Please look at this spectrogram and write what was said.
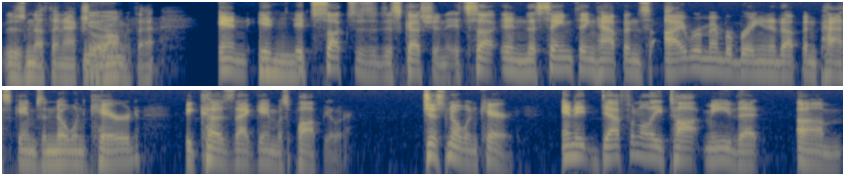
There's nothing actually Yeah. wrong with that. And it, Mhm. it sucks as a discussion. It's uh, and the same thing happens. I remember bringing it up in past games and no one cared because that game was popular. Just no one cared and it definitely taught me that um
